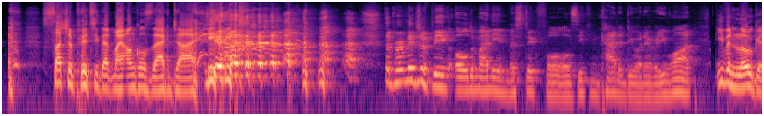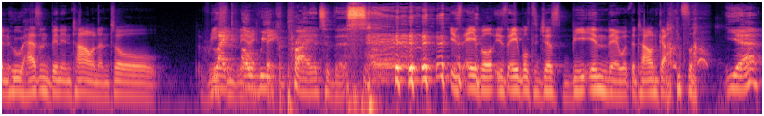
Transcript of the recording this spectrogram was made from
Such a pity that my Uncle Zach died. The privilege of being old money in Mystic Falls, you can kind of do whatever you want. Even Logan, who hasn't been in town until Like recently, a I week think, prior to this. is able is able to just be in there with the town council. yeah.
